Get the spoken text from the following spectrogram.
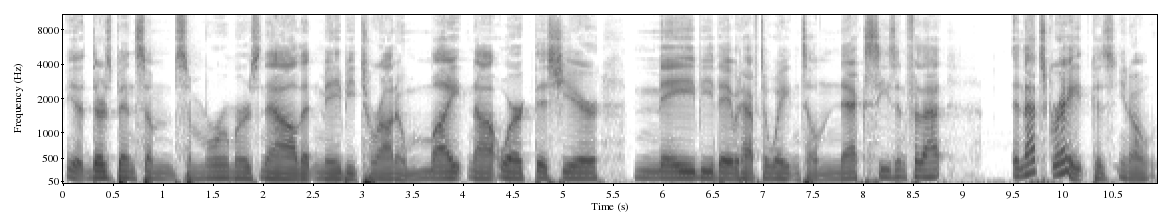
there's been some some rumors now that maybe Toronto might not work this year. Maybe they would have to wait until next season for that. And that's great because, you know,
